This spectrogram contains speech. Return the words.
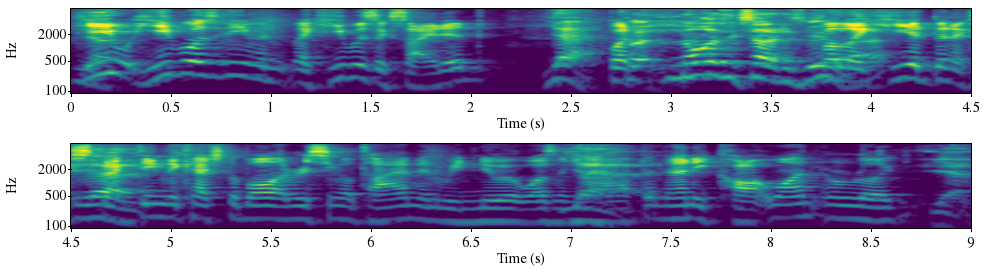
he yeah. he wasn't even like he was excited yeah, but- but, not as excited as we But were. like he had been Yeah. expecting to catch the ball every single time, and we knew it wasn't Yeah. gonna happen. And then he caught one, and we were like, Yeah.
